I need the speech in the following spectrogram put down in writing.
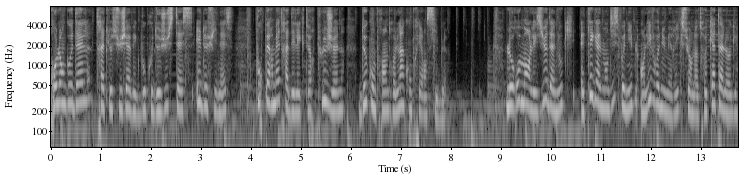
Roland Godel traite le sujet avec beaucoup de justesse et de finesse pour permettre à des lecteurs plus jeunes de comprendre l'incompréhensible. Le roman Les yeux d'Anouk est également disponible en livre numérique sur notre catalogue.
